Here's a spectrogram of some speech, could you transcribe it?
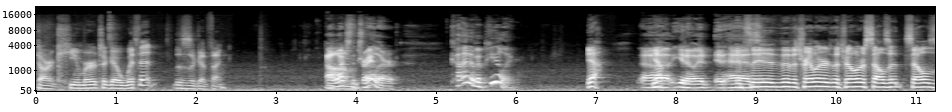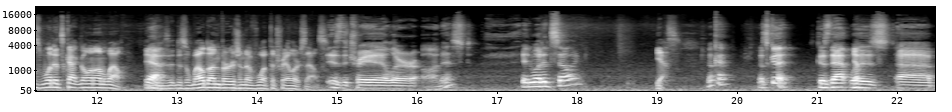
dark humor to go with it, this is a good thing. I watched Um, the trailer, kind of appealing. Yeah. Uh, Yep. You know, it, it has. The, the trailer the trailer sells it sells what it's got going on well. It Yeah. is- it is a well done version of what the trailer sells. is the trailer honest in what it's selling? Yes. Okay, that's good because that Yep. was uh,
